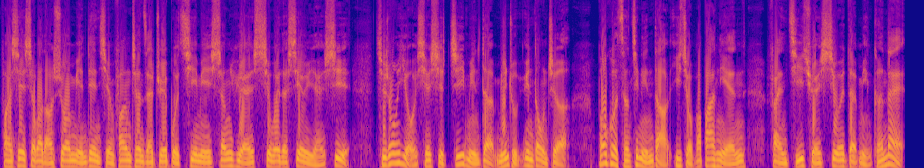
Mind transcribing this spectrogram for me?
法新社报道说，缅甸警方正在追捕七名声援示威的现役人士，其中有些是知名的民主运动者，包括曾经领导1988年反集权示威的敏戈奈。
